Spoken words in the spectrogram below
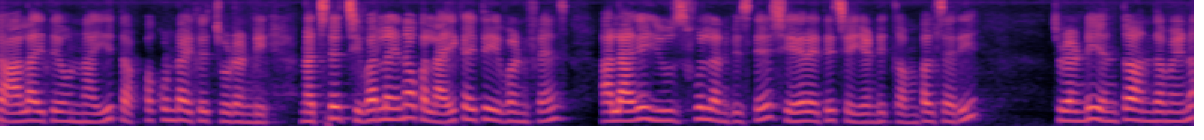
చాలా అయితే ఉన్నాయి. తప్పకుండా అయితే చూడండి. నచ్చితే చివర్లైనా ఒక లైక్ అయితే ఇవ్వండి ఫ్రెండ్స్. అలాగే యూస్ఫుల్ అనిపిస్తే షేర్ అయితే చేయండి కంపల్సరీ. చూడండి ఎంతో అందమైన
